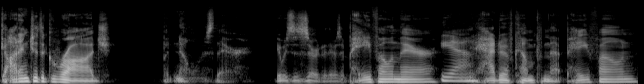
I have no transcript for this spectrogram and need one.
got into the garage, but no one was there. It was deserted. There was a payphone there. Yeah. It had to have come from that payphone,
